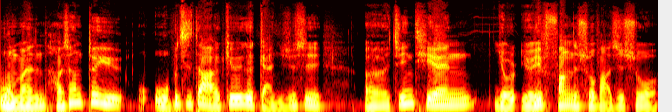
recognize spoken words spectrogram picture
我们好像对于我不知道，给我一个感觉就是，呃，今天有有一方的说法是说，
